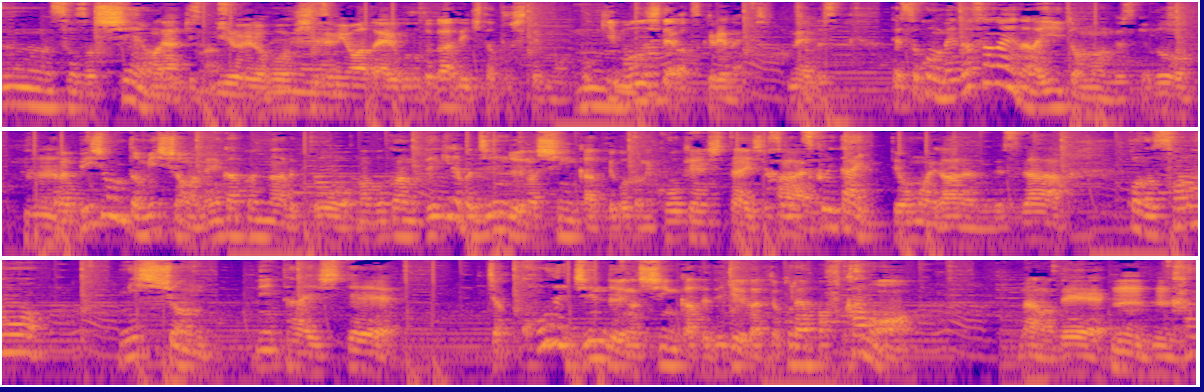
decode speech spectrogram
うん、そうそう、支援はできます、ね、いろいろこう歪みを与えることとかできたとしても、大きいもの自体は作れないですね。そうです。で、そこを目指さないならいいと思うんですけど、うん、だからビジョンとミッションが明確になると、まあ、僕はできれば人類の進化っていうことに貢献したいし、それを作りたいって思いがあるんですが、はい、今度そのミッションに対して、じゃあここで人類の進化ってできるかってこれやっぱ不可能なので、うんうん、必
